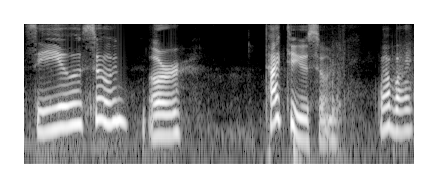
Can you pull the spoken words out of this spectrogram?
See you soon or talk to you soon. Bye bye.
